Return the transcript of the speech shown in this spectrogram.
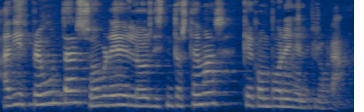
a 10 preguntas sobre los distintos temas que componen el programa.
